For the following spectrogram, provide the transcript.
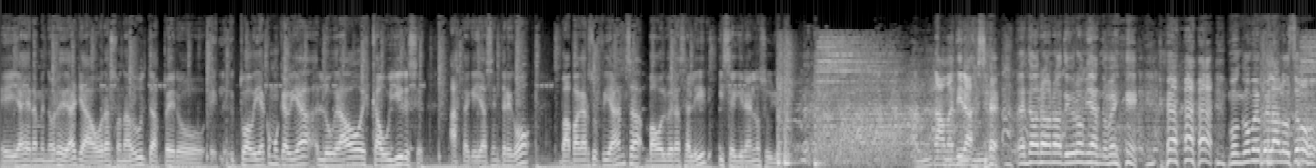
ellas eran menores de edad, ya ahora son adultas, pero eh, todavía como que había logrado escabullirse hasta que ya se entregó, va a pagar su fianza, va a volver a salir y seguirá en lo suyo. No, mentira. No, no, no, estoy bromeando. me- Mongo me pela los ojos.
